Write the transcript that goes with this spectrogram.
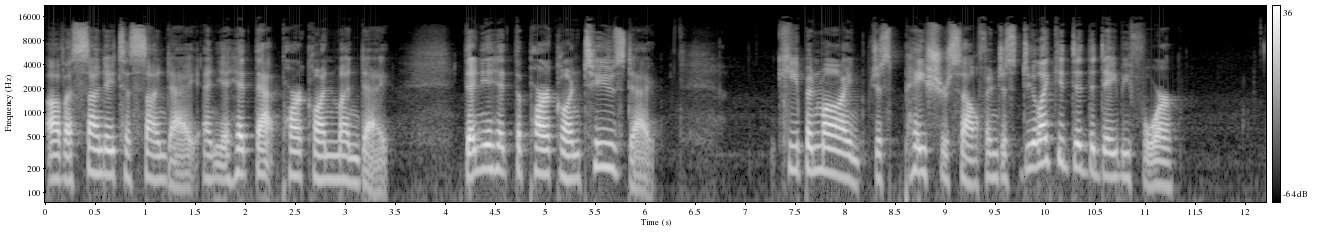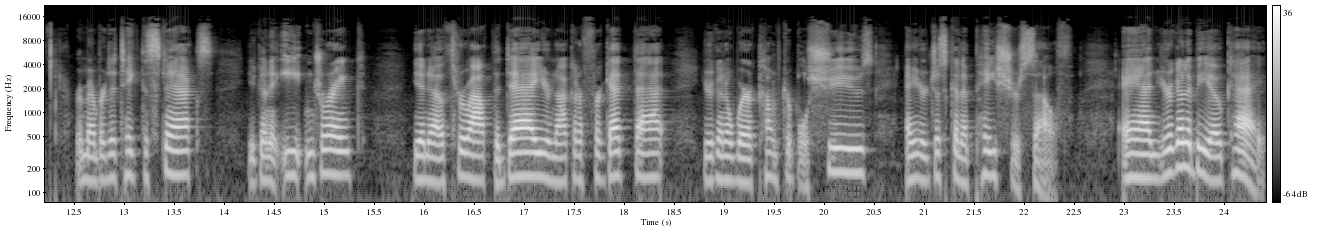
of a Sunday to Sunday and you hit that park on Monday, then you hit the park on Tuesday, keep in mind, just pace yourself and just do like you did the day before. Remember to take the snacks. You're going to eat and drink, you know, throughout the day. You're not going to forget that. You're going to wear comfortable shoes and you're just going to pace yourself. And you're going to be okay.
